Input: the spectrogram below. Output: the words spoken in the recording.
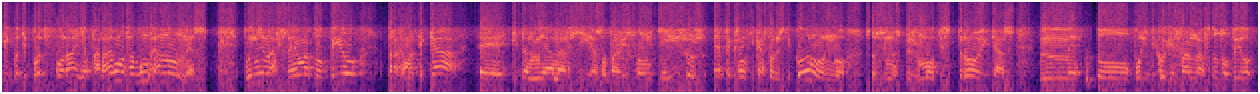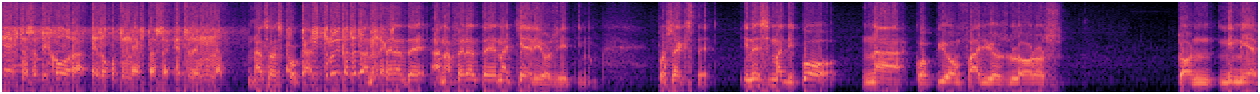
είπε ότι πρώτη φορά για παράδειγμα θα μπουν κανόνες. Που είναι ένα θέμα το οποίο πραγματικά ε, ήταν μια αναρχία στο παρελθόν και ίσως έπαιξαν και καθοριστικό ρόλο στο συνασπισμό της Τρόικας με το πολιτικό κεφάλαιο αυτό το οποίο έφτασε τη χώρα εδώ που την έφτασε. Έτσι δεν είναι; Να σας πω κάτι. Η Τρόικα δεν τα αναφέρατε, αναφέρατε ένα κέριο ζήτημα. Προσέξτε. Είναι σημαντικό να κοπεί ο ομφάλιος λόρος των ΜΜΕ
